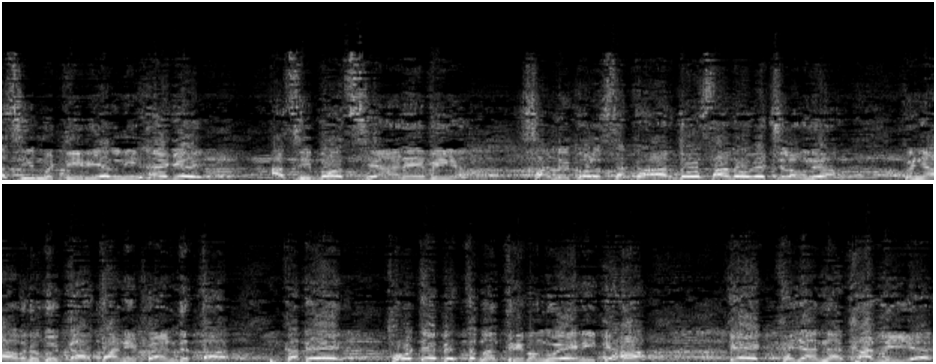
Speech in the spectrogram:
ਅਸੀਂ ਮਟੀਰੀਅਲ ਨਹੀਂ ਹੈਗੇ। ਅਸੀਂ ਬਹੁਤ ਸਿਆਣੇ ਵੀ ਹਾਂ ਸਾਡੇ ਕੋਲ ਸਰਕਾਰ 2 ਸਾਲ ਹੋ ਗਏ ਚਲਾਉਂਦਿਆਂ ਪੰਜਾਬ ਨੂੰ ਕੋਈ ਘਾਟਾ ਨਹੀਂ ਪੈਣ ਦਿੱਤਾ। ਕਦੇ ਤੁਹਾਡੇ ਵਿੱਤ ਮੰਤਰੀ ਵਾਂਗੂ ਇਹ ਨਹੀਂ ਕਿਹਾ ਕਿ ਖਜ਼ਾਨਾ ਖਾਲੀ ਹੈ।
